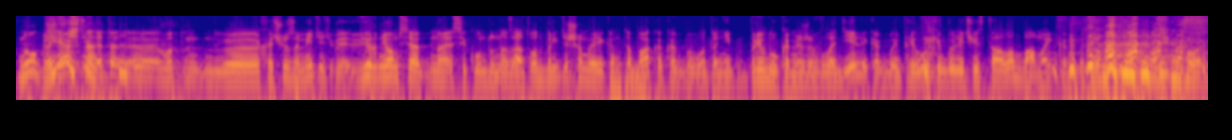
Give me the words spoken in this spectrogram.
Ну, к Логично. счастью, это э, вот э, хочу заметить, э, вернемся на секунду назад. Вот British American Tobacco, как бы вот они прилуками же владели, как бы и прилуки были чисто Алабамой. как бы, ну, вот.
